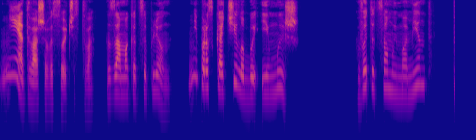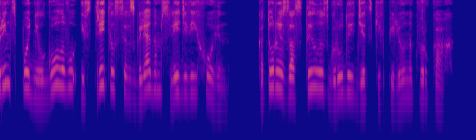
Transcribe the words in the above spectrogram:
«Нет, ваше высочество, замок оцеплен. Не проскочила бы и мышь». В этот самый момент Принц поднял голову и встретился взглядом с леди Вейховен, которая застыла с грудой детских пеленок в руках.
